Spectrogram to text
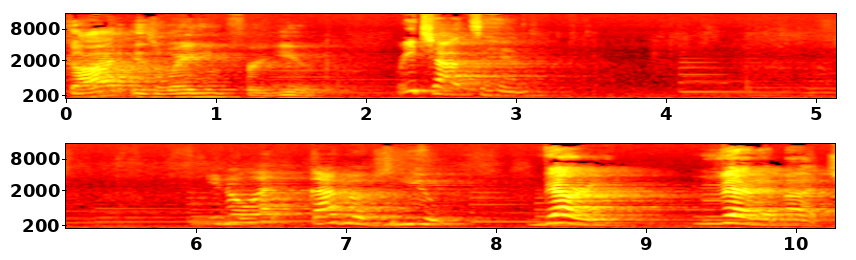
God is waiting for you. Reach out to him. You know what? God loves you. Very, very much.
